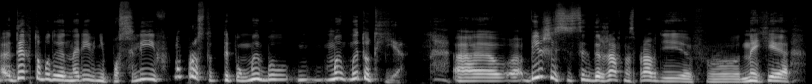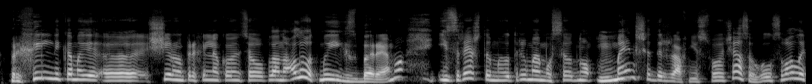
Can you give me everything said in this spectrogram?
Е, Дехто буде на рівні послів. Ну просто, типу, ми, бу- ми, ми тут є. Е, Більшість з цих держав насправді в- не є прихильниками, е, щирими прихильниками цього плану, але от ми їх зберемо, і зрештою ми отримаємо все одно менше держав, ніж свого часу голосували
